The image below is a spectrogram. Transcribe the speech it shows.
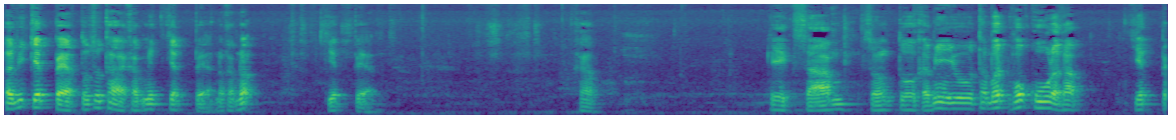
เออมีเจ็ดแปดตัวสุดท้ายครับ มีเจ็ดแปดนะครับเนาะเจ็ดแปดครับเลขสามสองตัวก็มีอยู่ทั้งหมดหกคู่แหละครับเจ็ดแป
